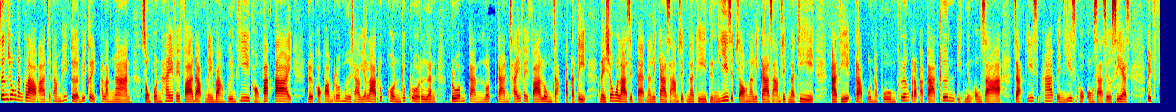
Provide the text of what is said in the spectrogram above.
ซึ่งช่วงดังกล่าวอาจจะทำให้เกิดวิกฤตพลังงาน ส่งผลให้ไฟฟ้าดับในบางพื้นที่ของภาคใต้ โดยขอความร่วมมือชาวยะลาทุกคนทุกครัวเรือน ร่วมกันลดการใช้ไฟฟ้าลงจากปกติ ในช่วงเวลา 18 นาฬิกา 30 นาทีถึง 22 นาฬิกา 30 นาทีอาทิปรับอุณหภูมิเครื่องปรับอากาศขึ้นอีก 1 องศาจาก 25 เป็น 26 องศาเซลเซียส ปิดไฟ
